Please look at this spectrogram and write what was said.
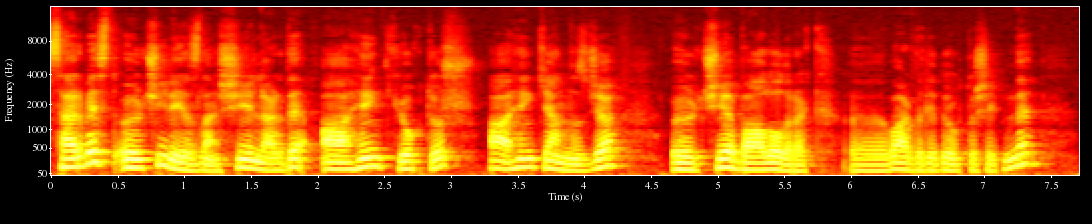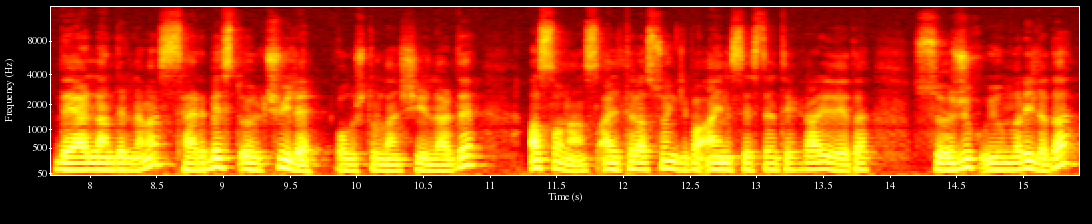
Serbest ölçü ile yazılan şiirlerde ahenk yoktur. Ahenk yalnızca ölçüye bağlı olarak e, vardır ya da yoktur şeklinde değerlendirilemez. Serbest ölçüyle oluşturulan şiirlerde asonans, alterasyon gibi aynı seslerin tekrarıyla ya da sözcük uyumlarıyla da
